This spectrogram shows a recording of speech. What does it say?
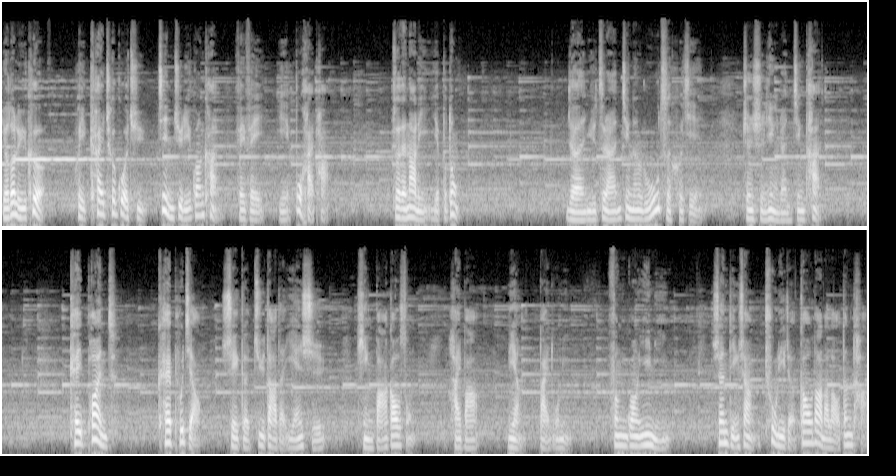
有的旅客会开车过去近距离观看。狒狒也不害怕，坐在那里也不动。人与自然竟能如此和谐，真是令人惊叹。Cape Point，开普角是一个巨大的岩石，挺拔高耸，海拔两百多米，风光旖旎。山顶上矗立着高大的老灯塔，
